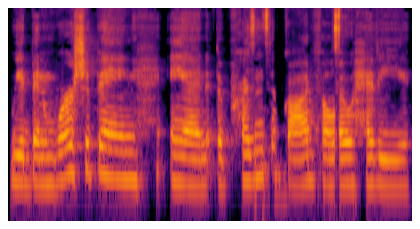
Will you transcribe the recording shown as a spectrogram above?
we had been worshiping and the presence of God felt so heavy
